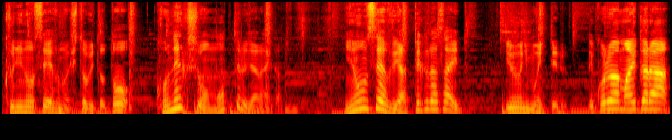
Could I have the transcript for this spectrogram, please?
国の政府の人々とコネクションを持ってるじゃないかと。日本政府やってくださいと。いうふうにも言ってる。でこれは前から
